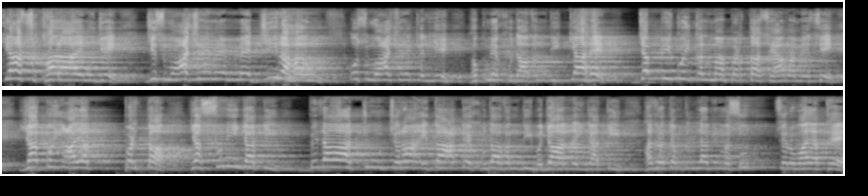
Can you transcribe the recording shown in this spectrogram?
کیا سکھا رہا ہے مجھے؟ جس معاشرے میں میں جی رہا ہوں، اس معاشرے کے لیے حکم خدا بندی کیا ہے؟ جب بھی کوئی کلمہ پڑھتا صحابہ میں سے، یا کوئی آیت پڑھتا یا سنی جاتی بلا چون چرا اطاعت خدا بندی بجا لی جاتی۔ حضرت عبداللہ بن مسعود سے روایت ہے،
